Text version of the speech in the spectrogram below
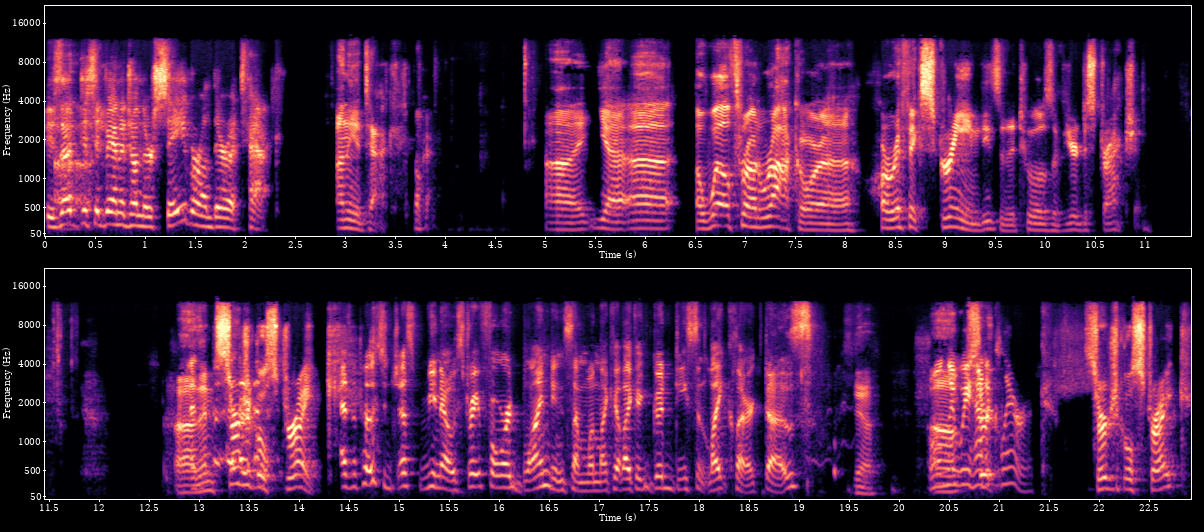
Is that Uh, disadvantage on their save or on their attack? on the attack. Okay. Uh, yeah, uh, a well thrown rock or a horrific scream. These are the tools of your distraction. Uh, then as- surgical as- strike. As opposed to just you know straightforward blinding someone like a, like a good decent light cleric does. Yeah. Only Um, we had a cleric. surgical strike,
